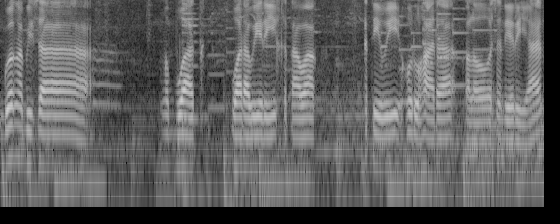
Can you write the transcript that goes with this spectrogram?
gue nggak bisa ngebuat warawiri ketawa ketiwi huru hara kalau sendirian.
